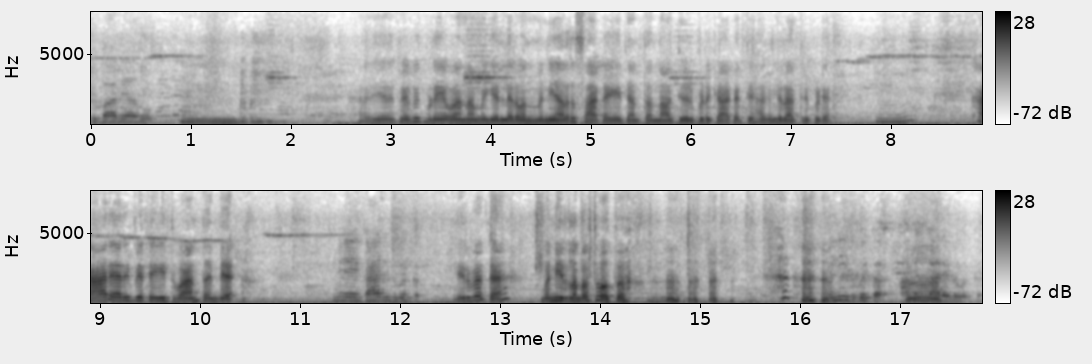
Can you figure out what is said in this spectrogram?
ದುಬಾರಿ ಅದು. ಹ್ಞೂ ಅದು ಎದಕ್ಕೆ ಬೇಕು ಬಿಡಿ ಇವಾಗ ನಮಗೆ ಎಲ್ಲರ ಒಂದು ಮನೆ ಆದ್ರೆ ಸಾಕಾಗೈತಿ ಅಂತ ನಾವು ದೇವ್ರ ಬಿಡಕ್ಕೆ ಆಗತ್ತೆ. ಹಗಲಿ ರಾತ್ರಿ ಕೂಡ ಖಾರ ಕಾರ್ ಬೇಕಾಗಿತ್ತು ವಾ ಅಂತಂದೆ. ಕಾರ್ ಇರ್ಬೇಕು. ಇರ್ಬೇಕಾ? ಮನೆ ಇರ್ಲಂದ್ರೆ ಅಷ್ಟು ಹೋತ ಆಮೇಲೆ ಕಾರ್ ಮತ್ತೆ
